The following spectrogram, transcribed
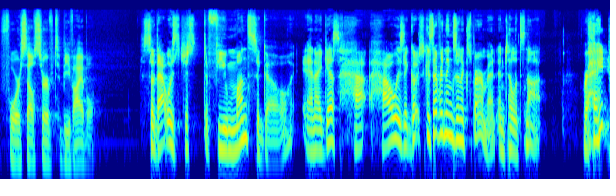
for self-serve to be viable. So that was just a few months ago and i guess how, how is it going because everything's an experiment until it's not right?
